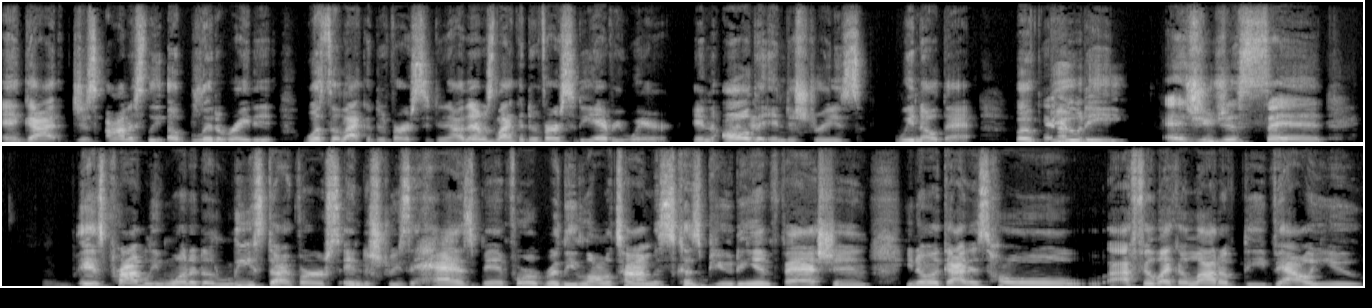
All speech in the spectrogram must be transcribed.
and got just honestly obliterated was the lack of diversity. Now there was lack of diversity everywhere in all the industries we know that but yeah. beauty as you just said is probably one of the least diverse industries it has been for a really long time. It's because beauty and fashion, you know, it got its whole. I feel like a lot of the value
